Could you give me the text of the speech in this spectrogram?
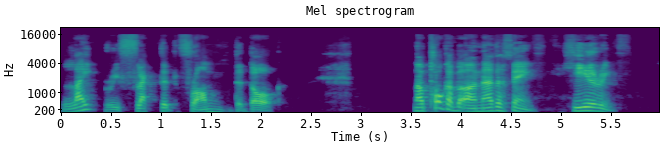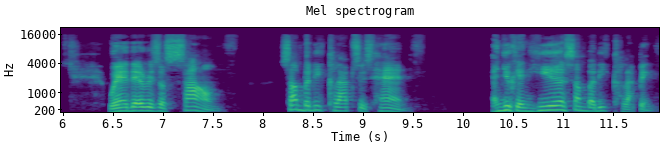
light reflected from the dog. Now, talk about another thing hearing. Where there is a sound, somebody claps his hand, and you can hear somebody clapping.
